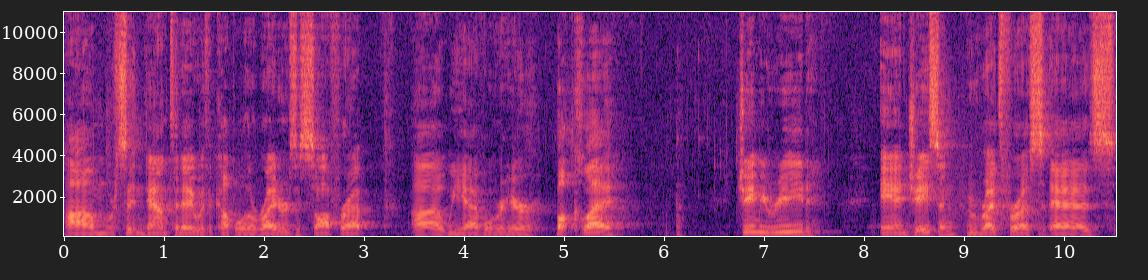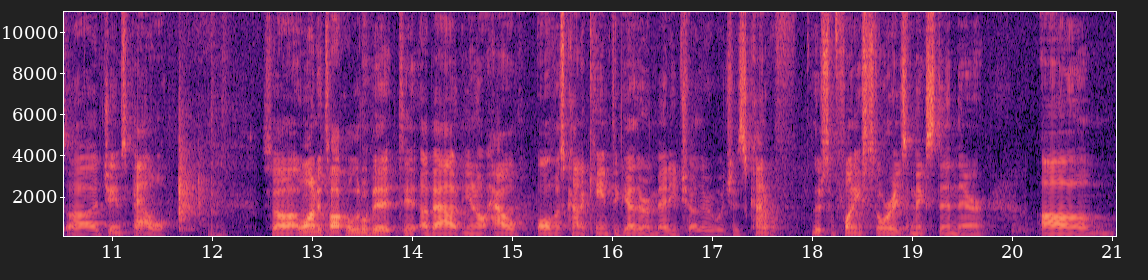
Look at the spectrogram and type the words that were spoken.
Um, we're sitting down today with a couple of the writers of SOFREP. Uh, we have over here Buck Clay, Jamie Read, and Jason, who writes for us as uh, James Powell. So I wanted to talk a little bit to, about you know how all of us kind of came together and met each other, which is kind of a, there's some funny stories mixed in there. Um,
